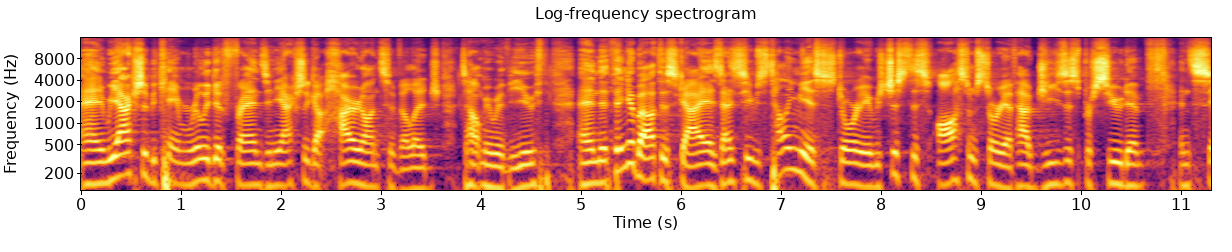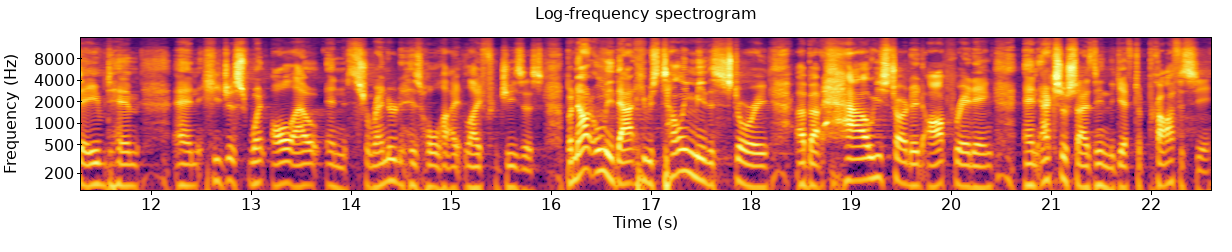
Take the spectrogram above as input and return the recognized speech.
and we actually became really good friends. And he actually got hired onto Village to help me with youth. And the thing about this guy is, as he was telling me his story, it was just this awesome story of how Jesus pursued him and saved him, and he just went all out and surrendered his whole life for Jesus. But not only that, he was telling me this story about how he started operating and exercising the gift of prophecy.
